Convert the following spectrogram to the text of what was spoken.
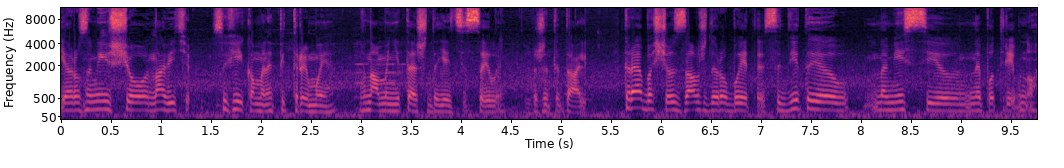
я розумію, що навіть Софійка мене підтримує. Вона мені теж дає ці сили жити далі. Треба щось завжди робити. Сидіти на місці не потрібно.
